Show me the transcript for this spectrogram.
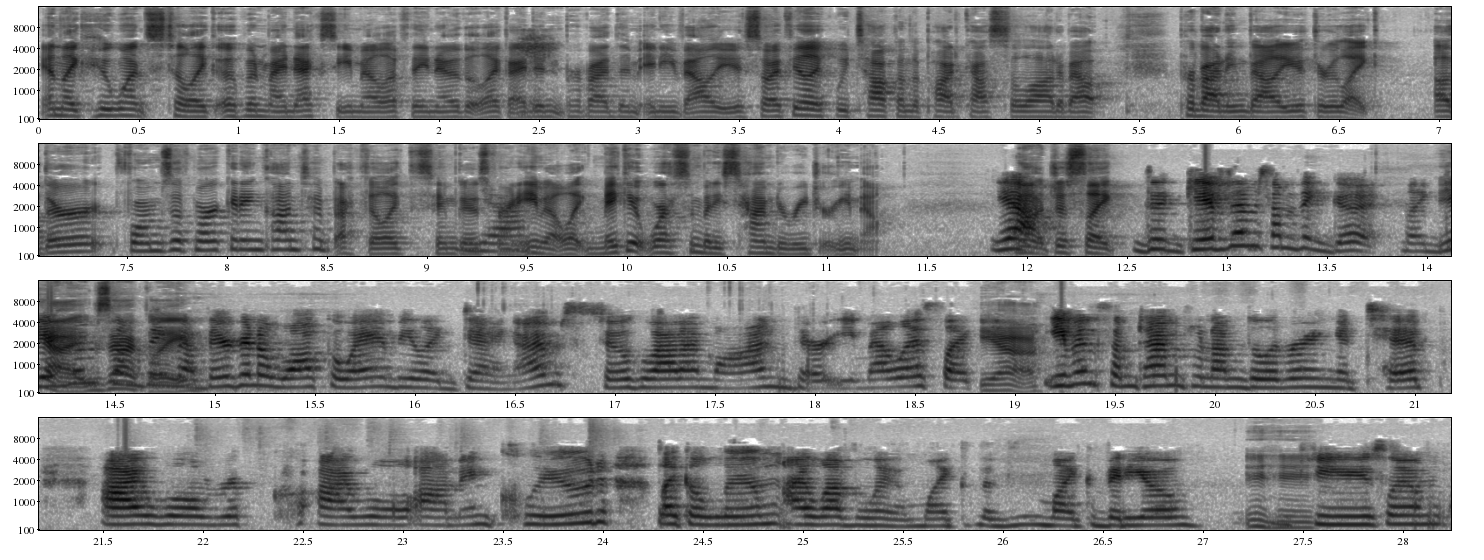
And like who wants to like open my next email if they know that like I didn't provide them any value. So I feel like we talk on the podcast a lot about providing value through like other forms of marketing content, I feel like the same goes yeah. for an email. Like make it worth somebody's time to read your email. Yeah. Not just like to give them something good. Like give yeah, them exactly. something that they're gonna walk away and be like, dang, I'm so glad I'm on their email list. Like yeah. even sometimes when I'm delivering a tip, I will rec- I will um, include like a Loom. I love Loom, like the like video. Mm-hmm. Do you use Loom?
